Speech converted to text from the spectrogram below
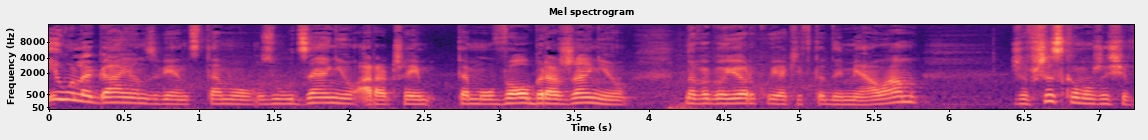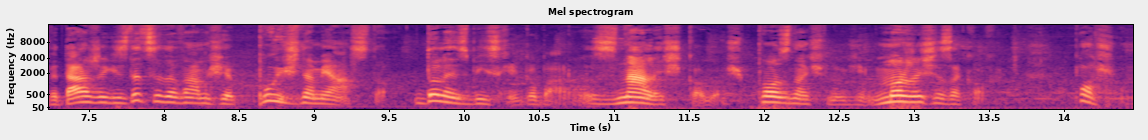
i ulegając więc temu złudzeniu, a raczej temu wyobrażeniu Nowego Jorku, jakie wtedy miałam, że wszystko może się wydarzyć, zdecydowałam się pójść na miasto, do lesbijskiego baru, znaleźć kogoś, poznać ludzi, może się zakochać. Poszłam.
